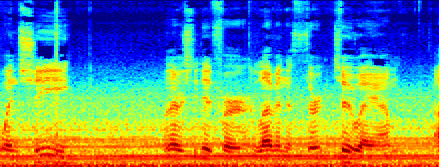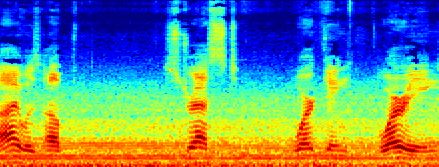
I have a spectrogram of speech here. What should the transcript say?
When she, whatever she did for 11 to 2 a.m., I was up, stressed, working, worrying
